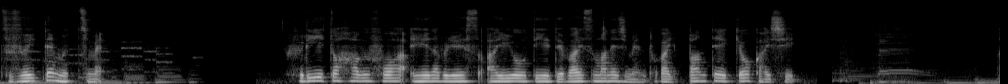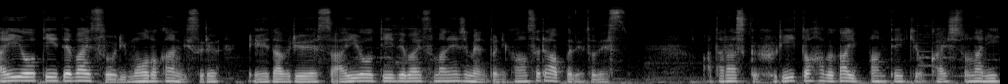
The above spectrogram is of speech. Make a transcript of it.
続いて6つ目。フリートハブ for AWS IoT デバイスマネジメントが一般提供開始。IoT デバイスをリモート管理する AWS IoT デバイスマネジメントに関するアップデートです。新しくフリートハブが一般提供開始となり、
